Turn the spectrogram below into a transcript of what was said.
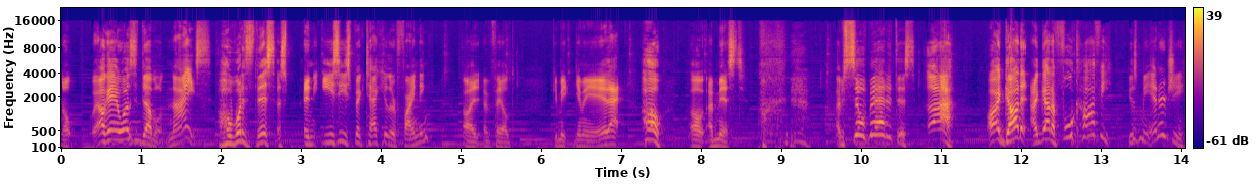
Nope. Okay, it was a double. Nice. Oh, what is this? A, an easy, spectacular finding? Oh, I, I failed. Give me, give me that. Oh, oh, I missed. I'm so bad at this. Ah! Oh, I got it. I got a full coffee. Gives me energy.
